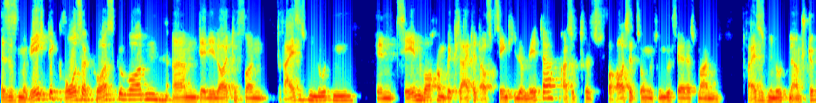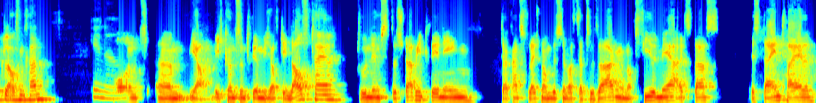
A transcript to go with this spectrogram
ist es ein richtig großer Kurs geworden, ähm, der die Leute von 30 Minuten in zehn Wochen begleitet auf zehn Kilometer. Also Voraussetzung ist ungefähr, dass man 30 Minuten am Stück laufen kann. Genau. Und ähm, ja, ich konzentriere mich auf den Laufteil. Du nimmst das Stabi-Training. Da kannst du vielleicht noch ein bisschen was dazu sagen. Noch viel mehr als das ist dein Teil.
